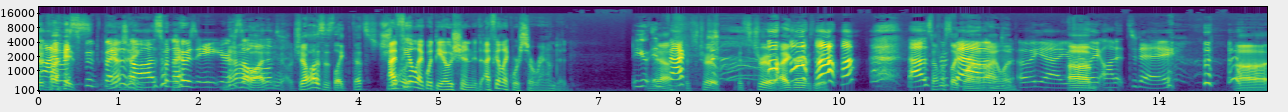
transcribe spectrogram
mister, I was spooked by Another thing- Jaws when I was eight years no, I old. didn't know. Jaws is like that's. i feel like with the ocean i feel like we're surrounded You, in yeah, fact, it's true. It's true. I agree with you. that was It's almost profound. like we're on an island. Oh yeah, you're Um, really on it today. Uh,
